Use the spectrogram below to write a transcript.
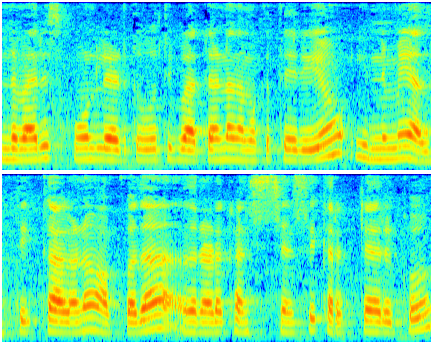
இந்த மாதிரி ஸ்பூனில் எடுத்து ஊற்றி பார்த்தோன்னா நமக்கு தெரியும். இன்னுமே அது திக்காகணும் அப்போ தான் அதனோட கன்சிஸ்டன்சி கரெக்டாக இருக்கும்.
